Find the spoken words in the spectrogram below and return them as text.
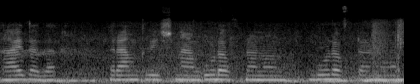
हाय दादा. Ramakrishna good afternoon good afternoon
